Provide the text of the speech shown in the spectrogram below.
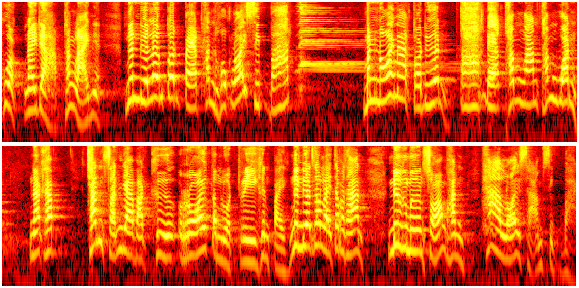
พวกนายดาบทั้งหลายเนี่ยเงินเดือนเริ่มต้น 8,610 บาท มันน้อยมากต่อเดือน ตากแดดทำงานทั้งวัน นะครับ ชั้นสัญญาบัตรคือร้อยตำรวจตรีขึ้นไป เงินเดือนเท่าไหร่ท่านประธาน 12,530 บาท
